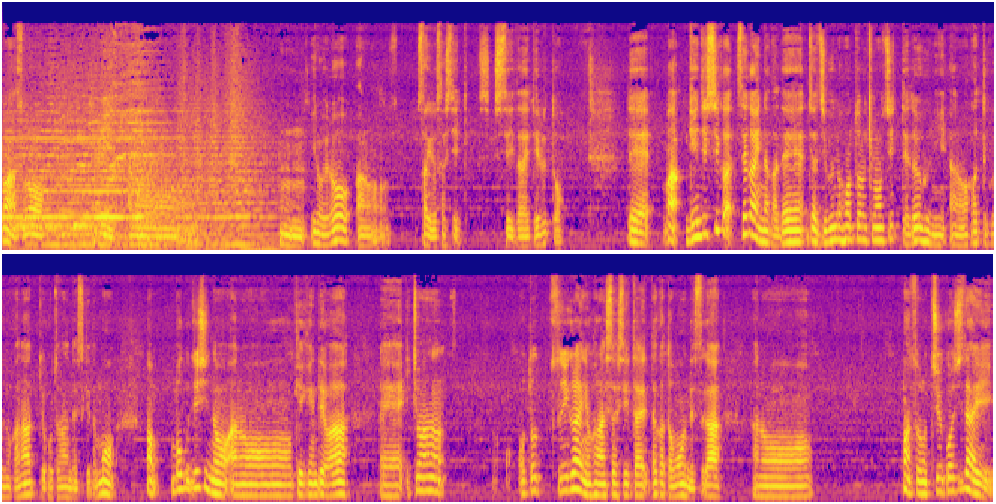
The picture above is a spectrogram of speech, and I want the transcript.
まあその日々あのうん、いろいろあの作業させてしていただいていると。でまあ、現実世界世界の中でじゃあ自分の本当の気持ちってどういうふうにあの分かってくるのかなっていうことなんですけども、まあ、僕自身の、あの経験では、えー一番おとついぐらいにお話しさせていただいたかと思うんですが、あのまあ、その中高時代、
